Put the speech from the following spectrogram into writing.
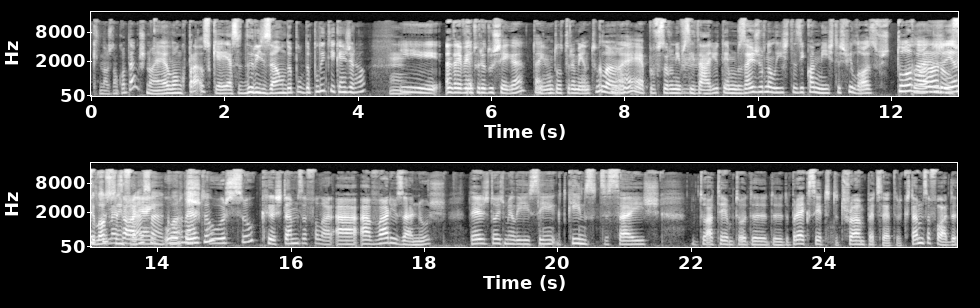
que, nós não contamos, não é? A longo prazo, que é essa derisão da, da política em geral. Hum. E André Ventura do Chega tem um doutoramento, claro. não é? É professor universitário, hum. temos ex-jornalistas, economistas, filósofos, toda claro, a gente. Filósofos em França. O claro. discurso que estamos a falar há, há vários anos, desde 2015, 16 há tempo de, de, de, Brexit, de Trump, etc. Que estamos a falar de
